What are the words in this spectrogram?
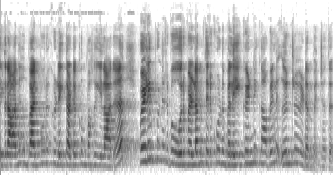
எதிரான வன்முறைகளை தடுக்கும் வகையிலான விழிப்புணர்வு ஊர்வலம் திருகோணமலை கிண்ணிகாவில் இன்று இடம்பெற்றது.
